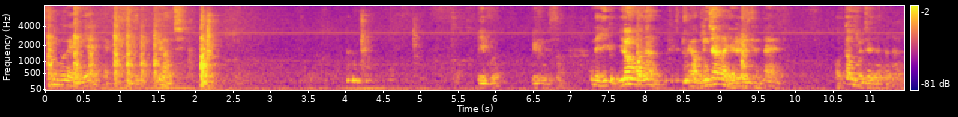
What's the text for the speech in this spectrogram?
3분의 2의 F 이렇게 나오지. 미분 미분했어. 근데 이, 이런 거는 제가 문제 하나 예를 들 텐데 어떤 문제냐면은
